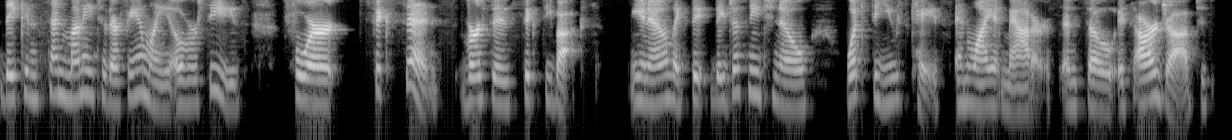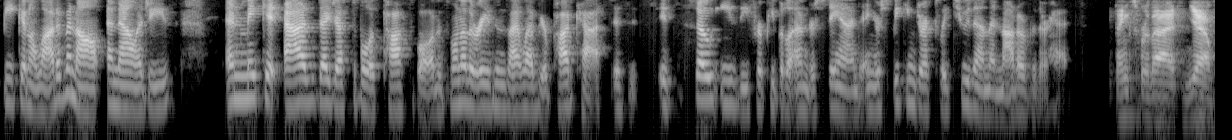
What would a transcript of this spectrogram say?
they can send money to their family overseas for 6 cents versus 60 bucks you know? Like they, they just need to know what's the use case and why it matters. And so it's our job to speak in a lot of anal- analogies and make it as digestible as possible. And it's one of the reasons i love your podcast is it's it's so easy for people to understand and you're speaking directly to them and not over their heads. Thanks for that. Yeah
